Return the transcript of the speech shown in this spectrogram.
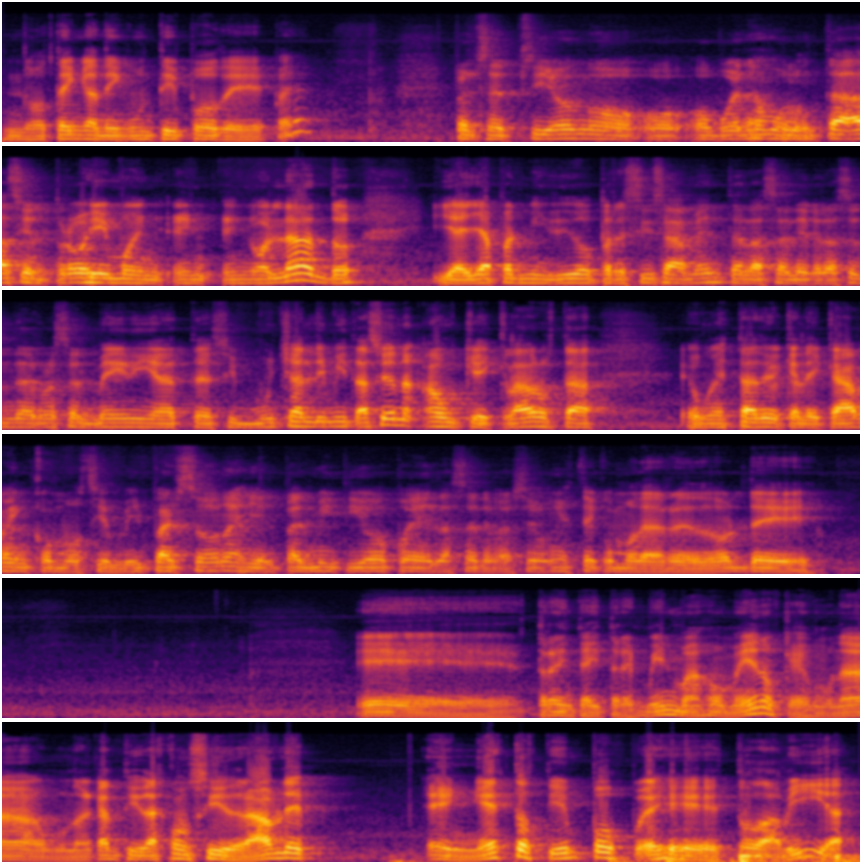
no tenga ningún tipo de pues, percepción o, buena voluntad hacia el prójimo en, en, Orlando y haya permitido precisamente la celebración de WrestleMania este, sin muchas limitaciones, aunque claro está es un estadio que le caben como 100.000 personas y él permitió pues la celebración este como de alrededor de eh, 33.000 más o menos, que es una, cantidad considerable en estos tiempos pues, todavía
